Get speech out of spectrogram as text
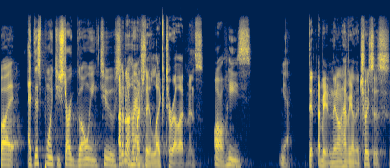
But at this point, you start going to. I don't know how much they like Terrell Edmunds. Oh, he's yeah, They- I mean, they don't have any other choices.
